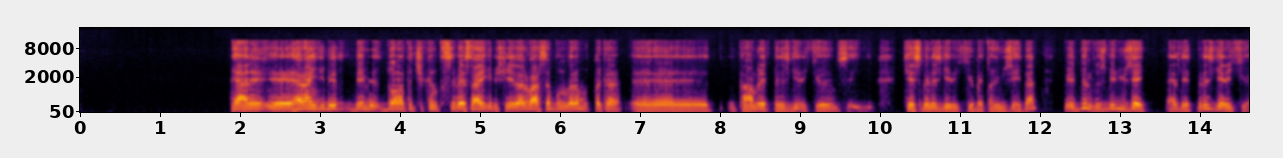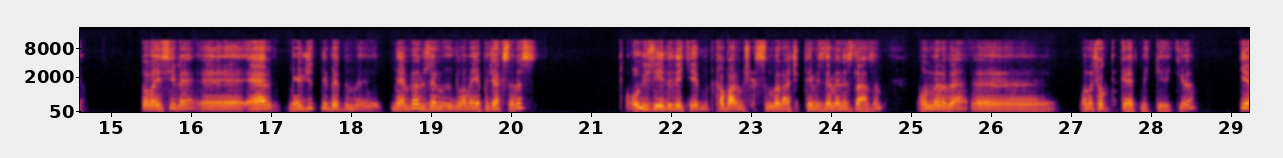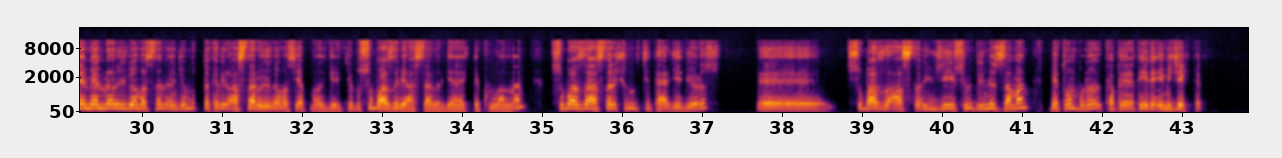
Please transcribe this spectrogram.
Yani e, herhangi bir demir donatı çıkıntısı vesaire gibi şeyler varsa bunları mutlaka e, tamir etmeniz gerekiyor. Kesmeniz gerekiyor beton yüzeyden. E, dümdüz bir yüzey elde etmeniz gerekiyor. Dolayısıyla e, eğer mevcut bir beton, membran üzerinde uygulama yapacaksanız o yüzeydeki kabarmış kısımları açıp temizlemeniz lazım. Onları da e, ona çok dikkat etmek gerekiyor. Yine membran uygulamasından önce mutlaka bir astar uygulaması yapmanız gerekiyor. Bu su bazlı bir astardır genellikle kullanılan. Su bazlı astarı şunun için tercih ediyoruz. Ee, su bazlı astarı yüzeye sürdüğünüz zaman beton bunu kapillariteyle emecektir.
